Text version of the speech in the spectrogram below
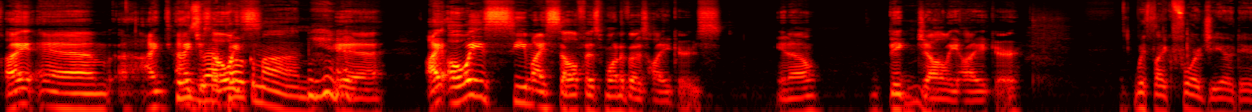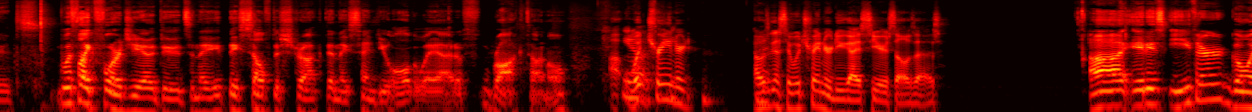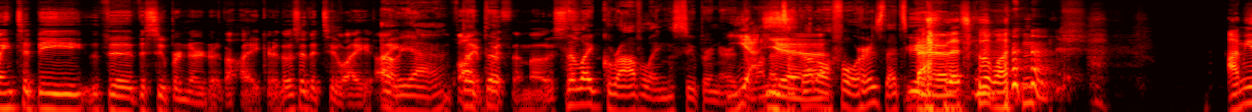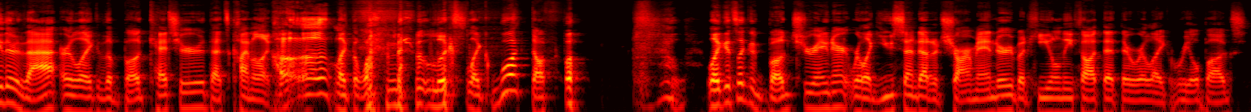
I am. I I just that always. Pokemon? Yeah, I always see myself as one of those hikers. You know, big jolly hiker With like four Geodudes. with like four Geodudes, and they they self destruct and they send you all the way out of rock tunnel. Uh, You what know, trainer? I was gonna say, what trainer do you guys see yourselves as? Uh, it is either going to be the the super nerd or the hiker. Those are the two I, I oh yeah, vibe the, the, with the most. the like groveling super nerd. Yes. the one that's like on Yeah. all fours. That's Yeah. That- that's the one. I'm either that or like the bug catcher that's kind of like, huh? Like the one that looks like, what the fuck? Like it's like a bug trainer where like you send out a Charmander, but he only thought that there were like real bugs.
